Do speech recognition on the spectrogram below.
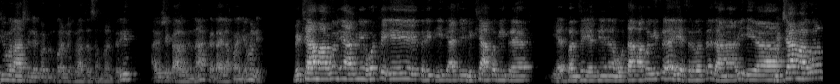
जीवन असलेले कटून परमेश्वराचं स्मरण करीत आयुष्य काळगणना कटायला पाहिजे म्हणले. भिक्षा मागून अग्नी होत्रे करीत त्याची भिक्षा अपवित्र. हे पंच यज्ञ न होता अपवित्र. हे सर्वत्र जाणावी भिक्षा मागून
